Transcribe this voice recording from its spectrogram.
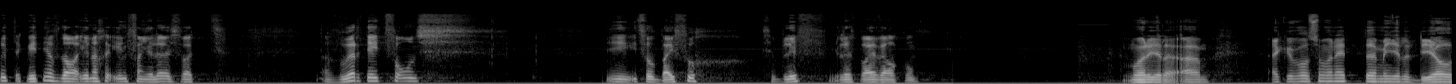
Goed, ek weet nie of daar enige een van julle is wat een woord het vir ons nie iets wil bijvoeg, asjeblief, julle is baie welkom. Morgen julle, um, ek wil sommer net uh, met julle deel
